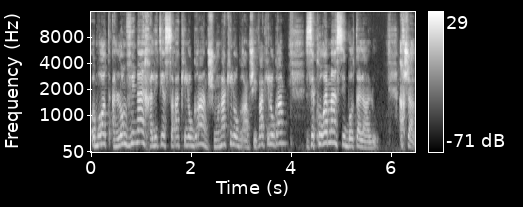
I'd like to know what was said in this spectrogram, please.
אומרות, אני לא מבינה איך עליתי 10 קילוגרם, 8 קילוגרם, 7 קילוגרם, זה קורה מהסיבות הללו. עכשיו,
